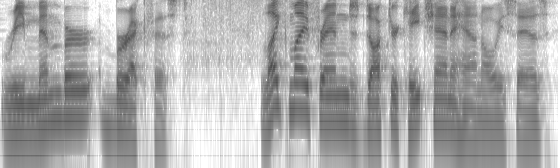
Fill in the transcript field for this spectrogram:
remember breakfast. Like my friend Dr. Cate Shanahan always says,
